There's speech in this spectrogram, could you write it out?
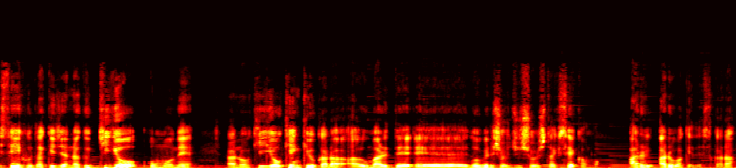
政府だけじゃなく企業もね、あの、企業研究から生まれて、えー、ノーベル賞を受賞した成果もある、あるわけですから、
